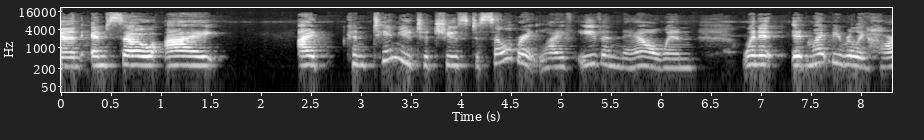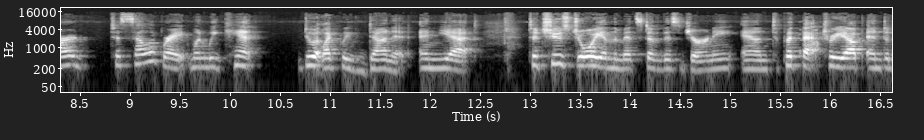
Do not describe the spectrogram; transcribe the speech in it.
And and so I I continue to choose to celebrate life even now when when it it might be really hard to celebrate when we can't do it like we've done it. And yet to choose joy in the midst of this journey and to put that tree up and to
